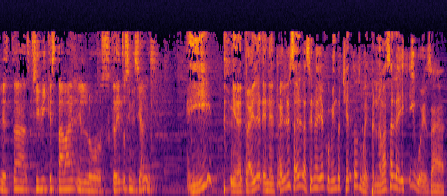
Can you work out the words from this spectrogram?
esta, sí vi que estaba en los créditos iniciales. ¿Y? Y en el tráiler, en el tráiler sale la escena ella comiendo chetos, güey, pero nada más sale ahí, güey, o sea,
